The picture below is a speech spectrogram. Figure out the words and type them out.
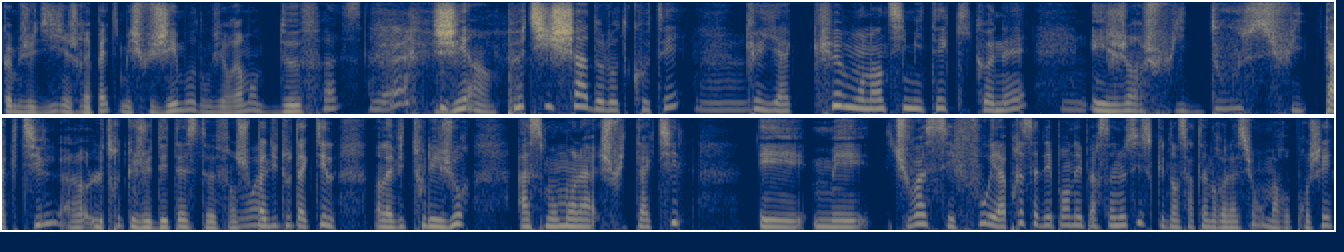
comme je dis, je répète, mais je suis gémeaux, donc j'ai vraiment deux faces. J'ai un petit chat de l'autre côté Ouais. qu'il y a que mon intimité qui connaît Mm. et genre je suis douce, je suis tactile. Alors le truc que je déteste, enfin je suis pas du tout tactile dans la vie de tous les jours. À ce moment-là, je suis tactile. Et mais tu vois, c'est fou. Et après, ça dépend des personnes aussi, parce que dans certaines relations, on m'a reproché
